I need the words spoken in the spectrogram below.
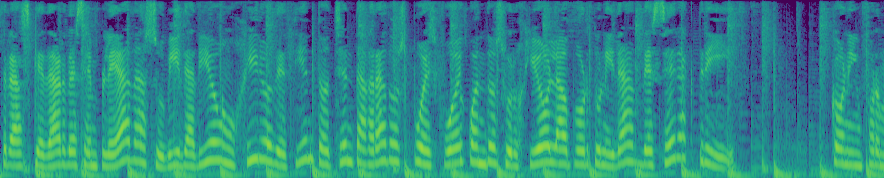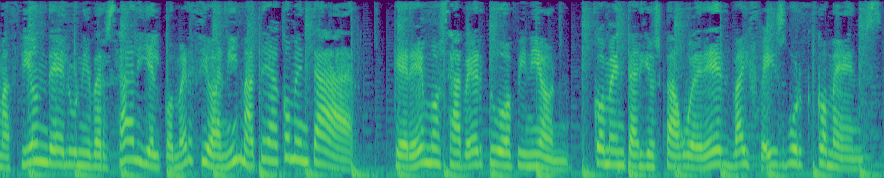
tras quedar desempleada su vida dio un giro de 180 grados pues fue cuando surgió la oportunidad de ser actriz. Con información de El Universal y El Comercio anímate a comentar. Queremos saber tu opinión. Comentarios Powered by Facebook Comments.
